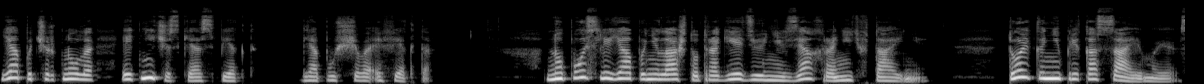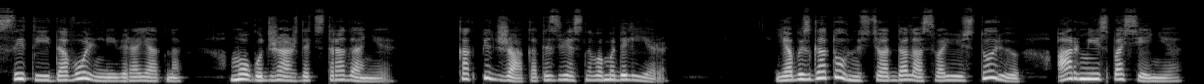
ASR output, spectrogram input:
я подчеркнула этнический аспект для пущего эффекта. Но после я поняла, что трагедию нельзя хранить в тайне. Только неприкасаемые, сытые и довольные, вероятно, могут жаждать страдания, как пиджак от известного модельера. Я бы с готовностью отдала свою историю армии спасения,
